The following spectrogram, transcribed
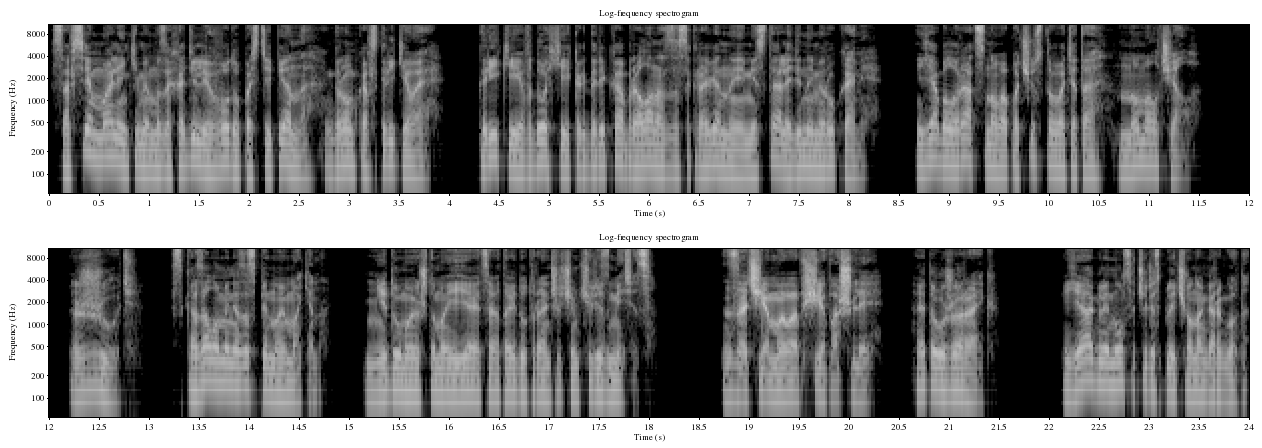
Совсем маленькими мы заходили в воду постепенно, громко вскрикивая. Крики и вдохи, когда река брала нас за сокровенные места ледяными руками. Я был рад снова почувствовать это, но молчал. «Жуть», — сказал у меня за спиной Макин. Не думаю, что мои яйца отойдут раньше, чем через месяц. Зачем мы вообще пошли? Это уже Райк. Я оглянулся через плечо на Гаргота.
